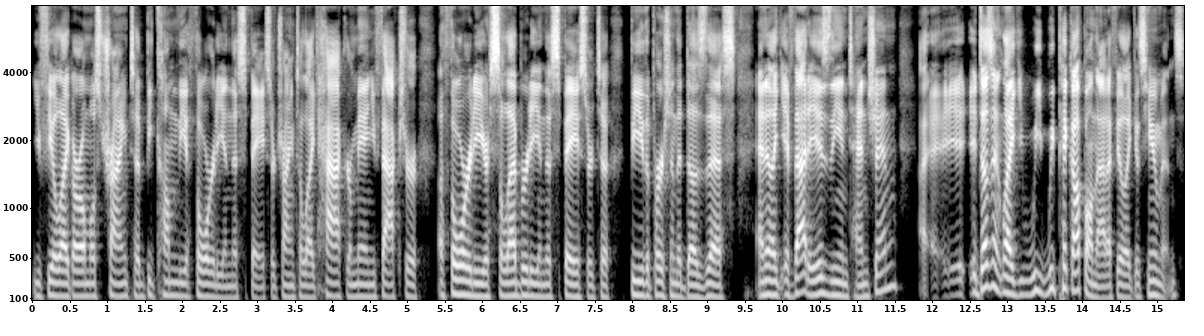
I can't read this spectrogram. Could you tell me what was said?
you feel like are almost trying to become the authority in this space or trying to like hack or manufacture authority or celebrity in this space or to be the person that does this and like if that is the intention it, doesn't like we we pick up on that i feel like as humans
